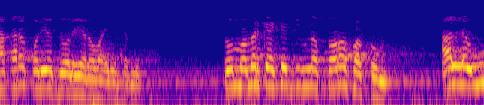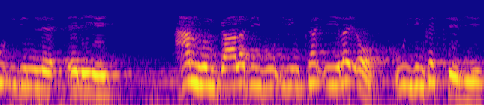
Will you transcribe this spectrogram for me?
aakhare qolyo doonayana waa idinka mid uma markaa kadibna sarafakum alla wuu idin celiyey. Canhum gaaladii buu idinka iilay oo wuu idinka jeediyey.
